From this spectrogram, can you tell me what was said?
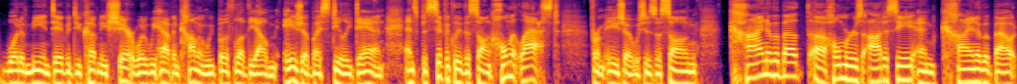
what do me and David Duchovny share? What do we have in common? We both love the album Aja by Steely Dan and specifically the song Home at Last from Aja, which is a song kind of about uh, Homer's Odyssey and kind of about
